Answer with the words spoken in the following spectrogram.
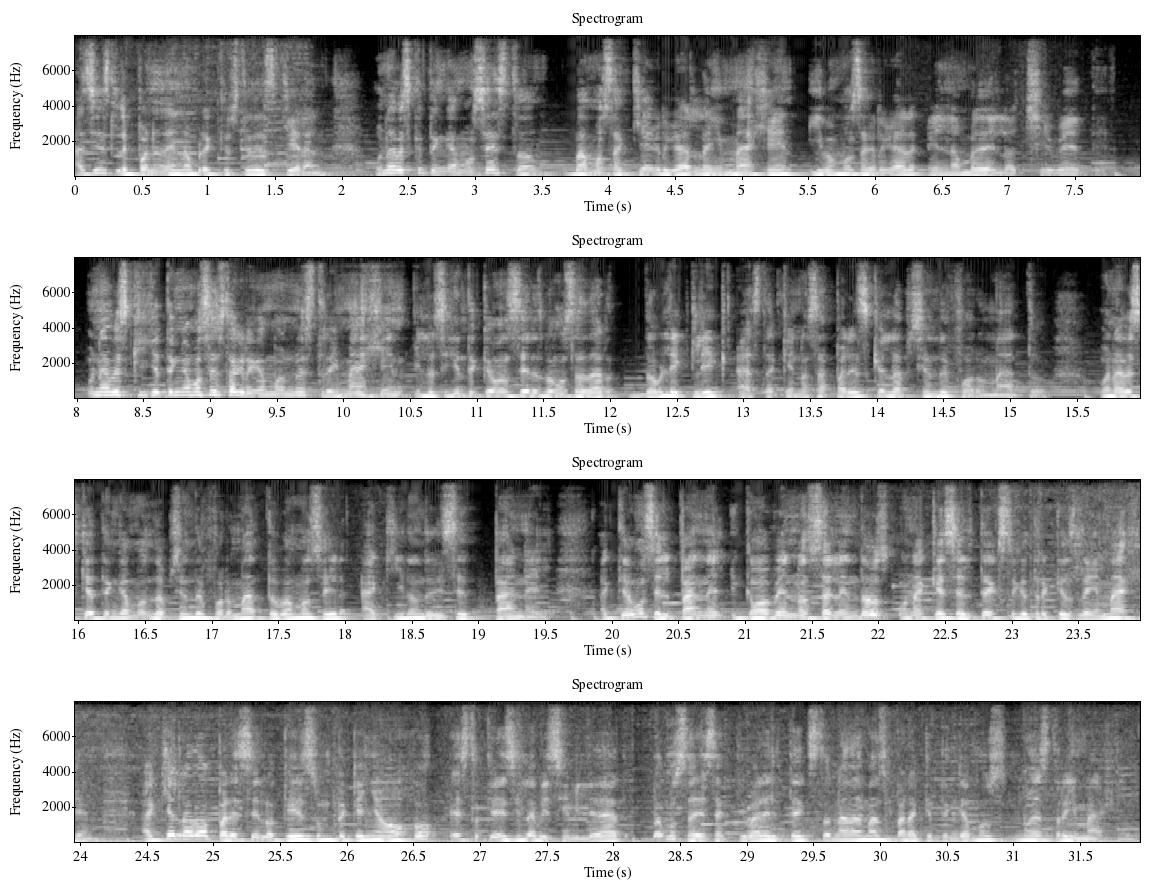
Así es, le ponen el nombre que ustedes quieran. Una vez que tengamos esto, vamos aquí a agregar la imagen y vamos a agregar el nombre de los chivetes. Una vez que ya tengamos esto, agregamos nuestra imagen y lo siguiente que vamos a hacer es vamos a dar doble clic hasta que nos aparezca la opción de formato. Una vez que ya tengamos la opción de formato, vamos a ir aquí donde dice panel. Activamos el panel y como ven nos salen dos, una que es el texto y otra que es la imagen. Aquí al lado aparece lo que es un pequeño ojo, esto quiere decir la visibilidad. Vamos a desactivar el texto nada más para que tengamos nuestra imagen.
